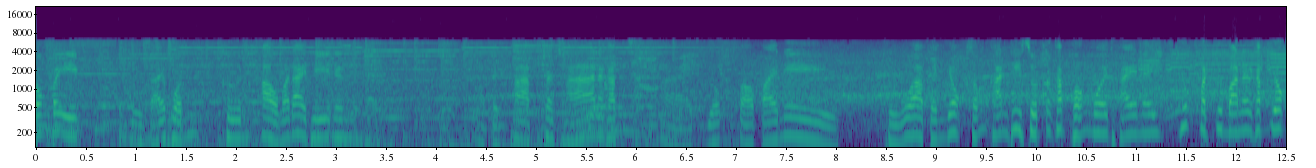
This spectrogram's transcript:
ลงไปอีกสายฝนคืนเข้ามาได้ทีหนึ่งเป็นภาพช้าๆนะครับ ยกต่อไปนี่ ถือว่าเป็นยกสำคัญที่สุดนะครับของมวยไทยในยุคปัจจุบันนะครับ ยก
